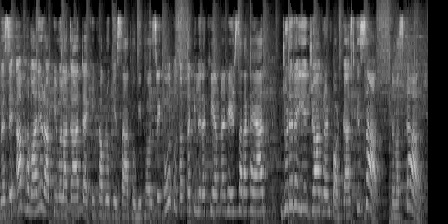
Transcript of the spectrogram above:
वैसे अब हमारी और आपकी मुलाकात टेक की खबरों के साथ होगी थर्सडे को। तो तब तक के लिए रखिए अपना ढेर सारा ख्याल। जुड़े रहिए जागरण पॉडकास्ट के साथ। नमस्कार।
